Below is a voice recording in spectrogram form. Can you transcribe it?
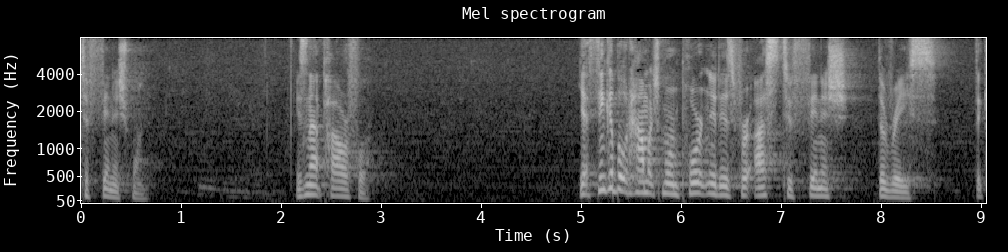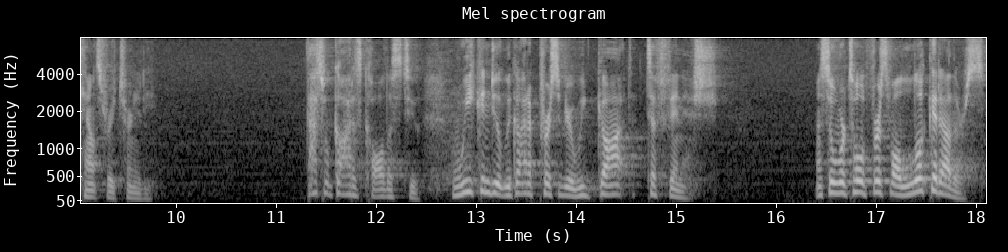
to finish one. Isn't that powerful? Yet think about how much more important it is for us to finish the race that counts for eternity. That's what God has called us to. We can do it. We got to persevere. We got to finish. And so we're told, first of all, look at others.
